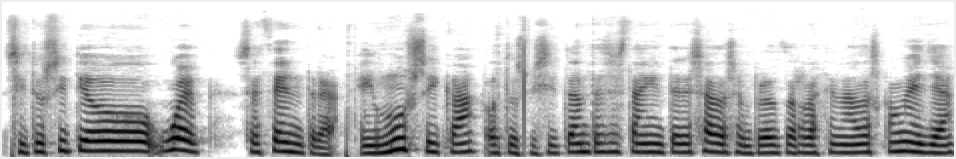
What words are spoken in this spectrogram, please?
si tu sitio web se centra en música o tus visitantes están interesados en productos relacionados con ella,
